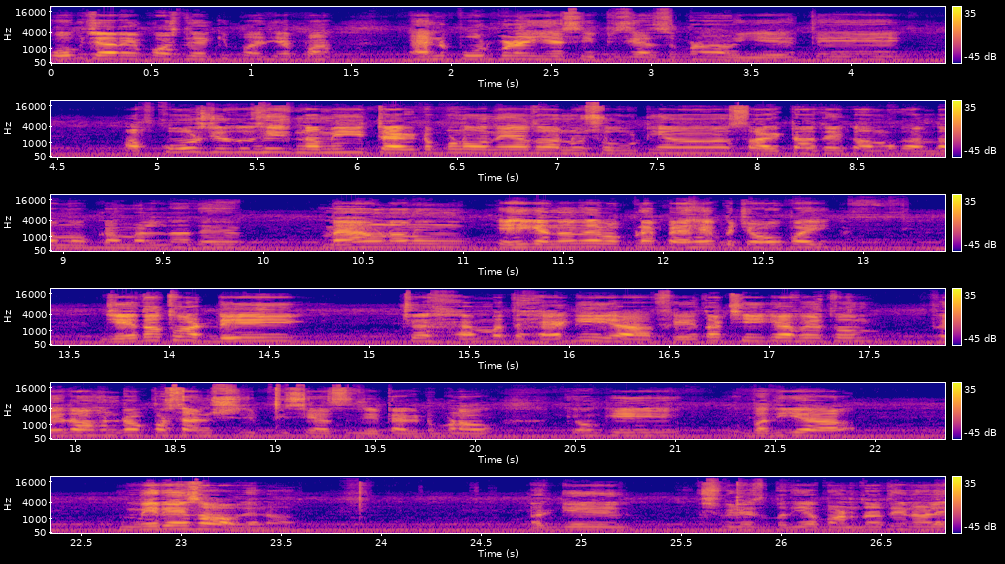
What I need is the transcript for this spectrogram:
ਉਹ ਵਿਚਾਰੇ ਪੁੱਛਦੇ ਆ ਕਿ ਭਾਜੀ ਆਪਾਂ N4 ਬਣਾਈਏ CPCS ਬਣਾਈਏ, ਤੇ ਆਫ ਕੋਰਸ ਜਦੋਂ ਤੁਸੀਂ ਨਵੀਂ ਟੈਕਟ ਬਣਾਉਂਦੇ ਆ, ਤੁਹਾਨੂੰ ਛੋਟੀਆਂ ਸਾਈਟਾਂ ਤੇ ਕੰਮ ਕਰਨ ਦਾ ਮੌਕਾ ਮਿਲਦਾ, ਤੇ ਮੈਂ ਉਹਨਾਂ ਨੂੰ ਇਹੀ ਕਹਿੰਦਾ ਨੇ ਆਪਣੇ ਪੈਸੇ ਬਚਾਓ ਭਾਈ। ਜੇ ਤਾਂ ਤੁਹਾਡੀ ਚ ਹਿੰਮਤ ਹੈਗੀ ਆ, ਫੇਰ ਤਾਂ ਠੀਕ ਆ, ਫੇਰ ਤੋਂ ਫੇਰ 100% CPCS ਦੀ ਟਿਕਟ ਬਣਾਓ, ਕਿਉਂਕਿ ਵਧੀਆ ਮੇਰੇ ਹਿਸਾਬ ਦੇ ਨਾਲ ਅੱਗੇ ਐਕਸਪੀਰੀਅੰਸ ਵਧੀਆ ਬਣਦਾ ਤੇ ਨਾਲੇ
